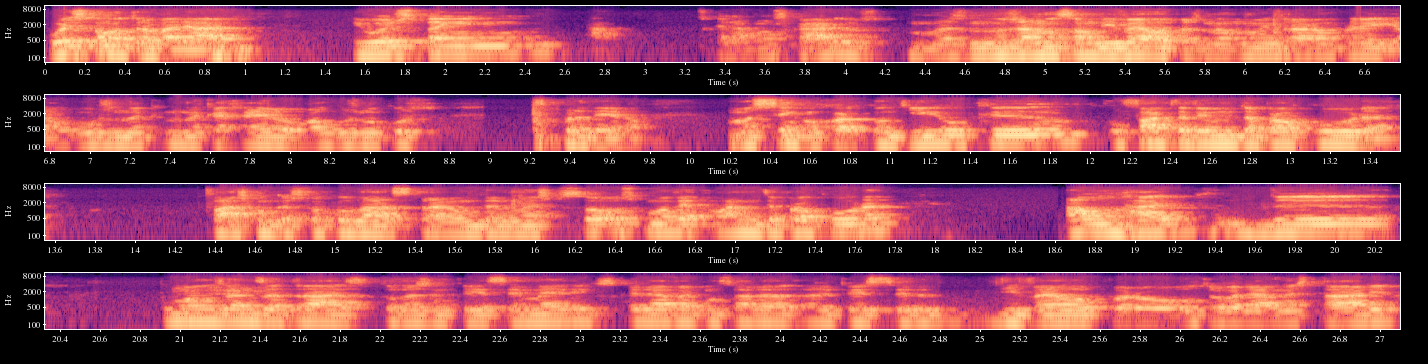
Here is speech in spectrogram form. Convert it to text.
Hoje estão a trabalhar e hoje têm, ah, calhar, bons cargos, mas já não são developers, não, não entraram por aí. Alguns na, na, carreira ou alguns no curso se perderam. Mas sim, concordo contigo que o facto de haver muita procura faz com que as faculdades tragam muitas mais pessoas, como há muita procura, há um hype de, como há uns anos atrás toda a gente queria ser médico, se calhar vai começar a, a querer ser developer ou, ou trabalhar nesta área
